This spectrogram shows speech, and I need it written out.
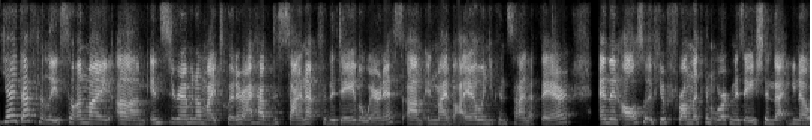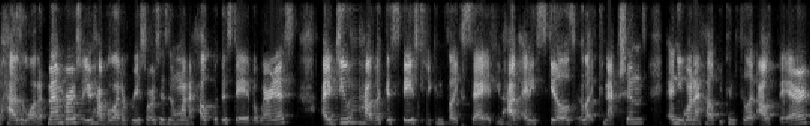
yeah, definitely. So on my um, Instagram and on my Twitter, I have the sign up for the Day of Awareness um, in my bio, and you can sign up there. And then also, if you're from like an organization that you know has a lot of members or you have a lot of resources and want to help with this Day of Awareness, I do have like a space you can like say if you have any skills or like connections and you want to help, you can fill it out there.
